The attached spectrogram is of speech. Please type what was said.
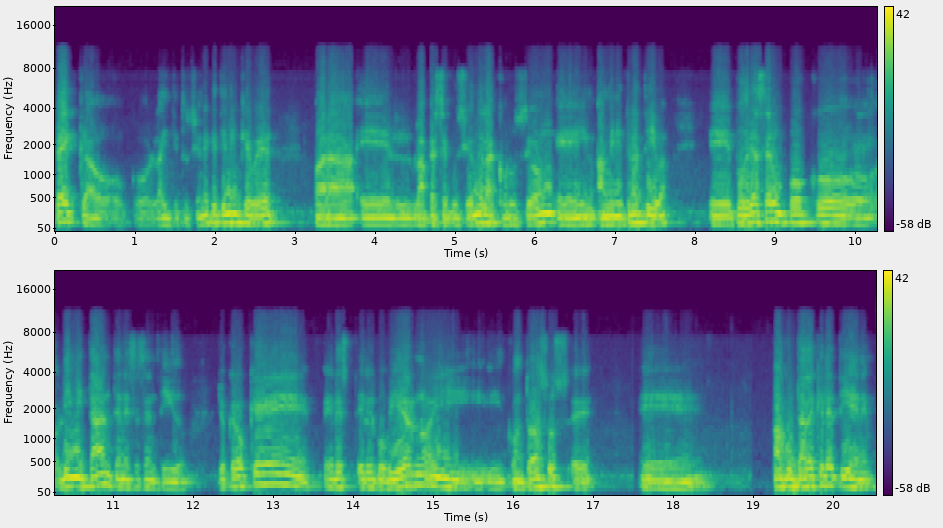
PECA o, las instituciones que tienen que ver para la persecución de la corrupción eh, administrativa, podría ser un poco limitante en ese sentido. Yo creo que el, el gobierno y, con todas sus eh, eh, facultades que le tienen,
